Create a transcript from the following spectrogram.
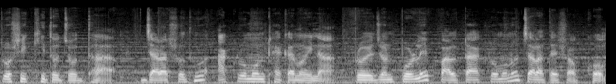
প্রশিক্ষিত যোদ্ধা, যারা শুধু আক্রমণ ঠেকানোই না, প্রয়োজন পড়লে পাল্টা আক্রমণও চালাতে সক্ষম।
